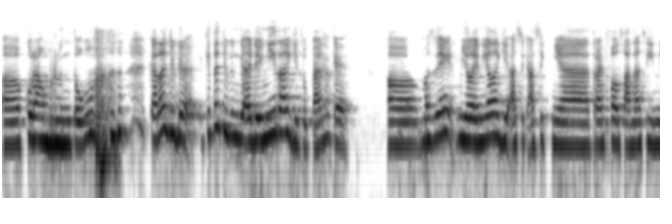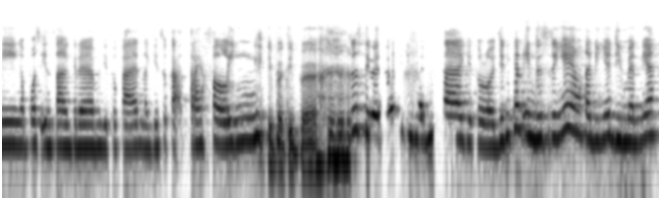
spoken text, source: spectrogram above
uh, kurang beruntung. Karena juga kita juga nggak ada yang ngira gitu kan. Iya. kayak uh, maksudnya milenial lagi asik-asiknya travel sana sini ngepost Instagram gitu kan. Lagi suka traveling. Tiba-tiba. Terus tiba-tiba tidak bisa gitu loh. Jadi kan industrinya yang tadinya demandnya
